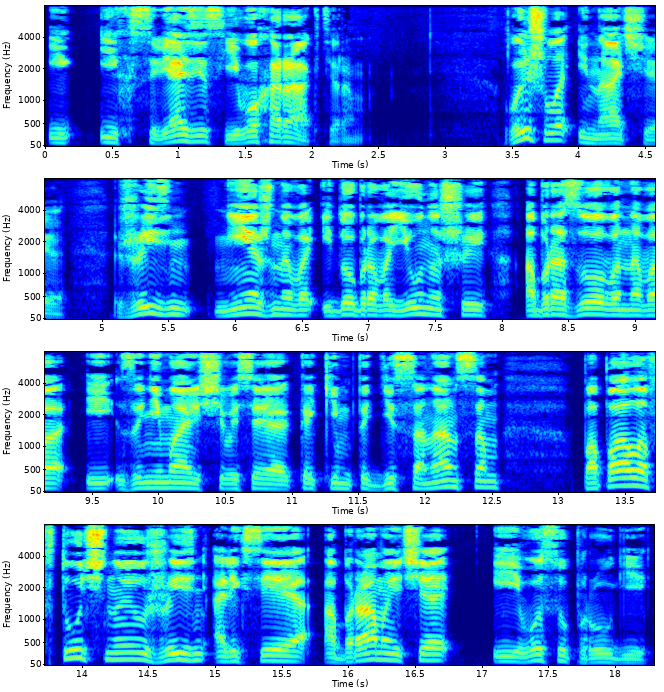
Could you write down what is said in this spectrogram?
и их связи с его характером. Вышло иначе. Жизнь нежного и доброго юноши, образованного и занимающегося каким-то диссонансом, попала в тучную жизнь Алексея Абрамовича и его супруги,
